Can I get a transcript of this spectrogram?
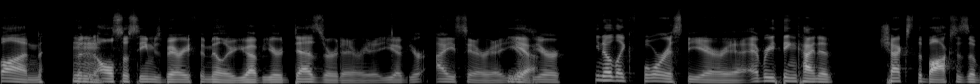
fun, but it Mhm. also seems very familiar. You have your desert area, you have your ice area, you have Yeah. your, you know, like foresty area. Everything kind of checks the boxes of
